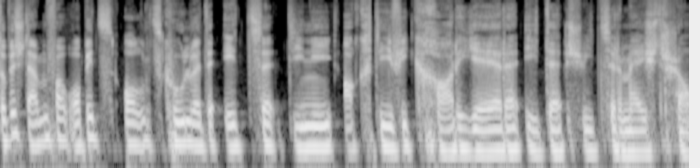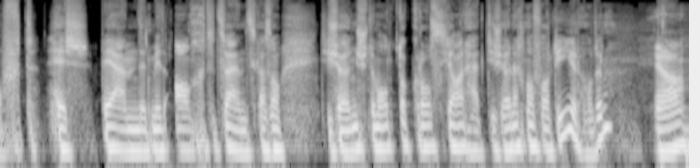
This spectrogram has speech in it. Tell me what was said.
Du bist in dem Fall auch bisschen oldschool, wenn du jetzt deine aktive Karriere in der Schweizer Meisterschaft hast beendet mit 28. Also die schönsten Motocross-Jahre hättest du eigentlich noch vor dir, oder? Ja,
